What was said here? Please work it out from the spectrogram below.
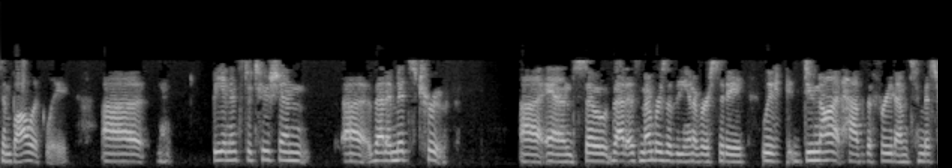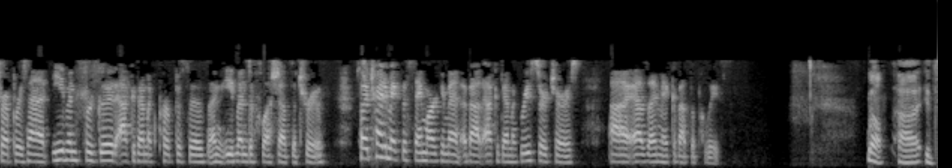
symbolically uh, be an institution uh, that emits truth. Uh, and so that as members of the university, we do not have the freedom to misrepresent even for good academic purposes and even to flesh out the truth. So I try to make the same argument about academic researchers uh, as I make about the police. Well, uh, it's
